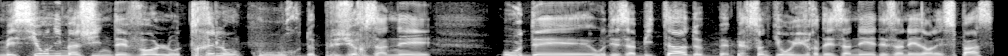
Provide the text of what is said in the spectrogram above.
Mais si on imagine des vols au très long cours de plusieurs années ou des, ou des habitats de b- personnes qui vont vivre des années et des années dans l'espace,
